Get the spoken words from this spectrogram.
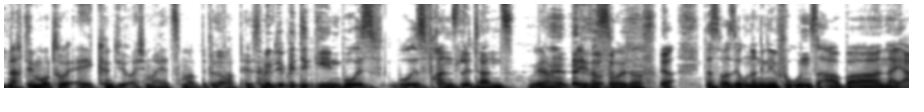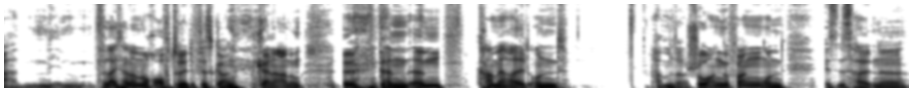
nach dem Motto, ey, könnt ihr euch mal jetzt mal bitte verpissen? Könnt ihr bitte gehen? Wo ist, wo ist Franz Litanz? Ja, ey, was soll das? Ja, das war sehr unangenehm für uns, aber naja, vielleicht hat er noch auf Toilette festgegangen, keine Ahnung. Äh, dann ähm, kam er halt und hat mit seiner Show angefangen und es ist halt eine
